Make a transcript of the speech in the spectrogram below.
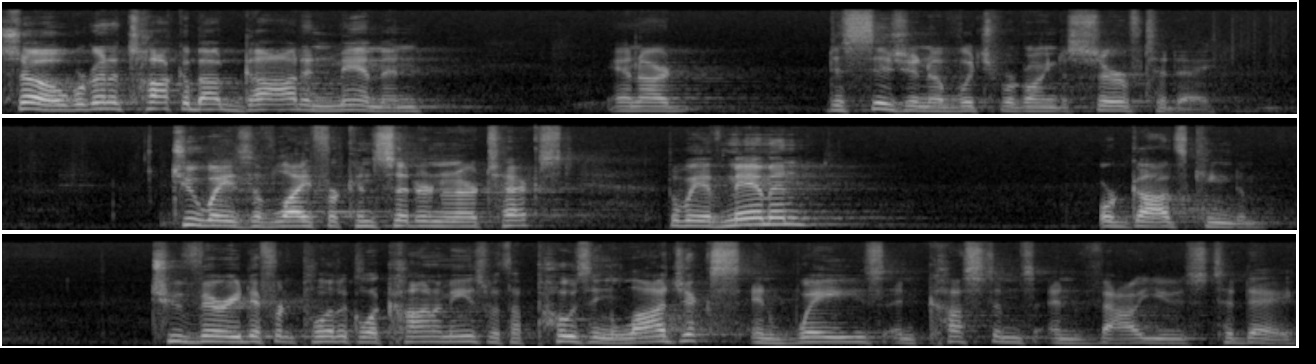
So, we're going to talk about God and mammon and our decision of which we're going to serve today. Two ways of life are considered in our text the way of mammon or God's kingdom. Two very different political economies with opposing logics and ways and customs and values today.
